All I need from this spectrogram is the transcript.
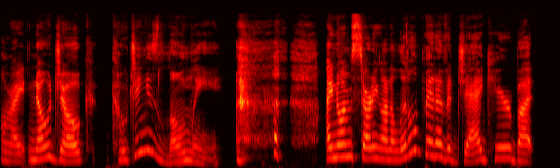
All right, no joke, coaching is lonely. I know I'm starting on a little bit of a jag here, but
